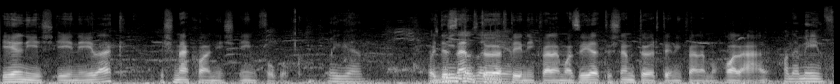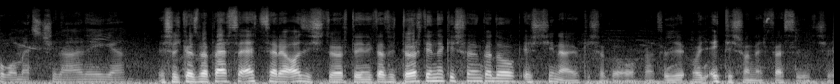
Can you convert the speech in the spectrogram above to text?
élni is én élek, és meghalni is én fogok. Igen. Hogy Ez ez nem az enyém. történik velem az élet, és nem történik velem a halál. Hanem én fogom ezt csinálni, igen. És hogy közben persze egyszerre az is történik, tehát hogy történnek is velünk a dolgok, és csináljuk is a dolgokat. Hogy, hogy itt is van egy feszültség.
